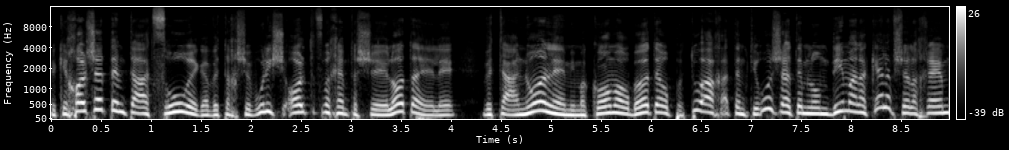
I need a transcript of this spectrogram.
וככל שאתם תעצרו רגע ותחשבו לשאול את עצמכם את השאלות האלה, ותענו עליהן ממקום הרבה יותר פתוח, אתם תראו שאתם לומדים על הכלב שלכם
